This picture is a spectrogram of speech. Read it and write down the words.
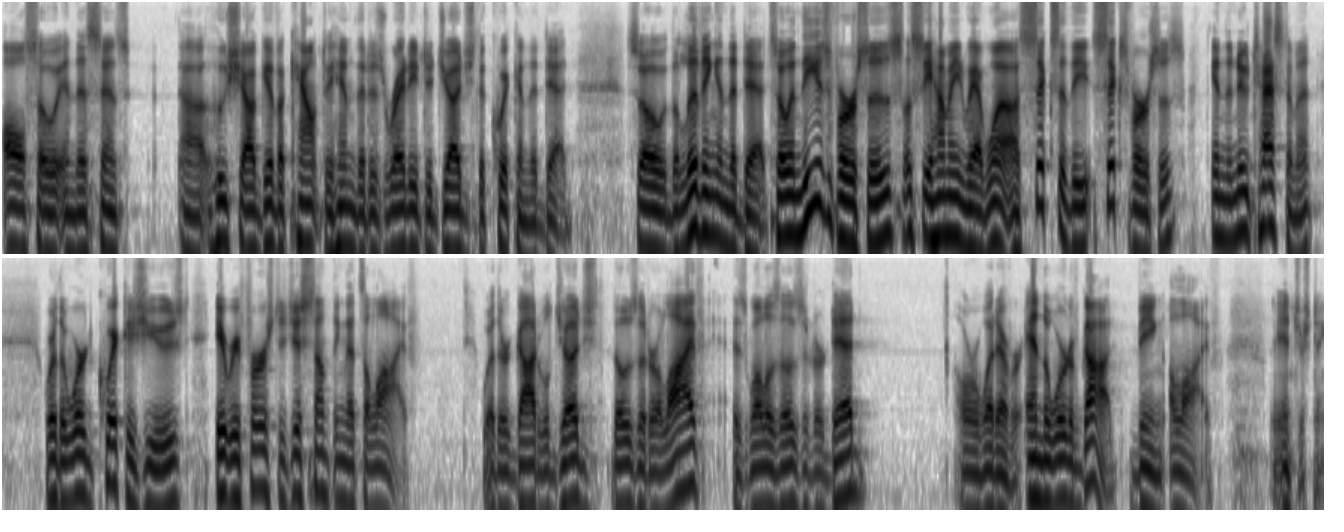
also in this sense uh, who shall give account to him that is ready to judge the quick and the dead. So the living and the dead. So in these verses, let's see how many we have. One, uh, six of the six verses in the New Testament where the word quick is used, it refers to just something that's alive. Whether God will judge those that are alive as well as those that are dead or whatever. And the Word of God being alive. Interesting.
